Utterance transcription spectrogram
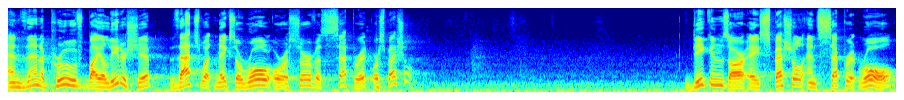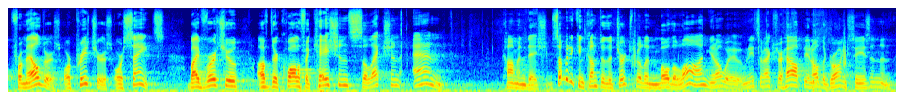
and then approved by a leadership, that's what makes a role or a service separate or special. Deacons are a special and separate role from elders or preachers or saints by virtue of their qualifications, selection, and commendation. Somebody can come to the church building and mow the lawn, you know, we, need some extra help, you know, the growing season, and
